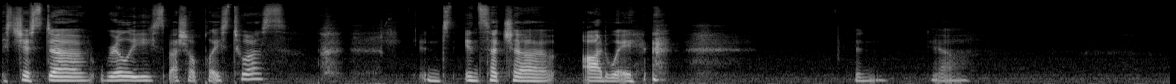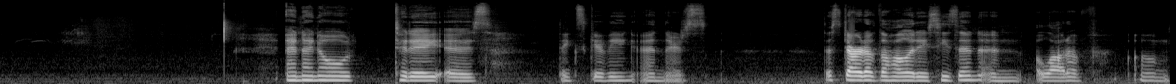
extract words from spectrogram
it's just a really special place to us in in such a odd way and yeah and i know today is thanksgiving and there's the start of the holiday season and a lot of um,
